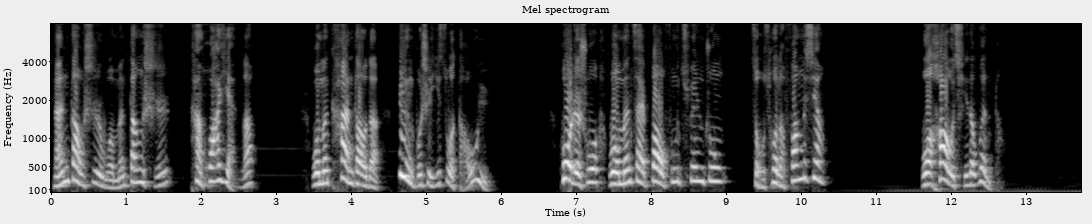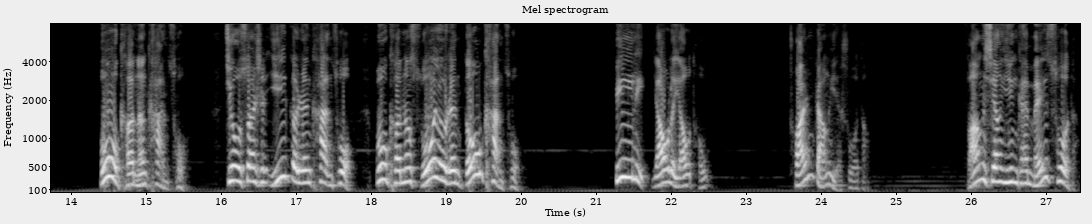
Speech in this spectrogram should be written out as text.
难道是我们当时？看花眼了，我们看到的并不是一座岛屿，或者说我们在暴风圈中走错了方向。我好奇地问道：“不可能看错，就算是一个人看错，不可能所有人都看错。”比利摇了摇头，船长也说道：“方向应该没错的，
